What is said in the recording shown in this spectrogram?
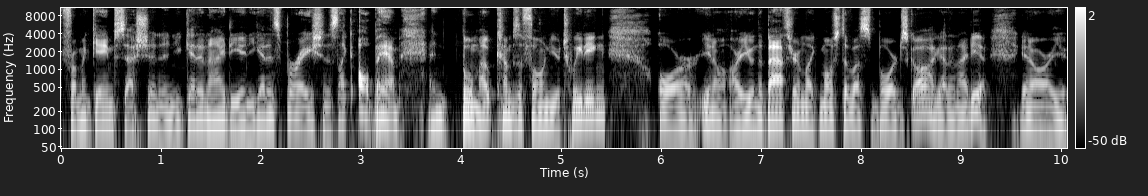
from a game session and you get an idea and you get inspiration? It's like, oh, bam, and boom, out comes the phone. You're tweeting, or you know, are you in the bathroom like most of us bored? Just go, oh, I got an idea. You know, are you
